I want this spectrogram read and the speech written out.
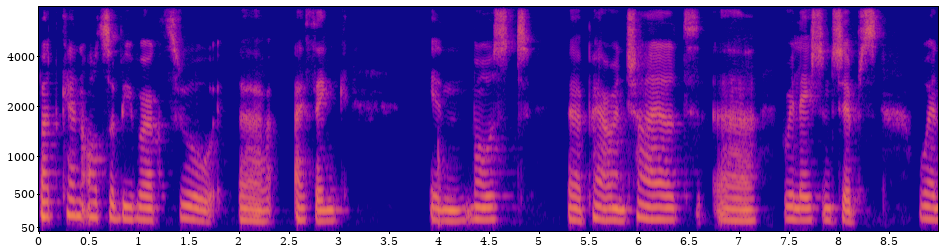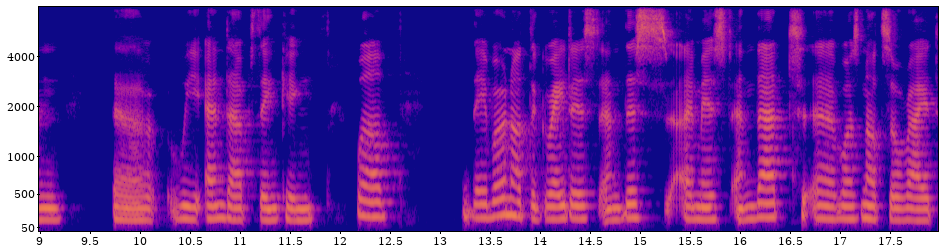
but can also be worked through, uh, I think, in most uh, parent child uh, relationships when we end up thinking, well, they were not the greatest, and this I missed, and that uh, was not so right.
